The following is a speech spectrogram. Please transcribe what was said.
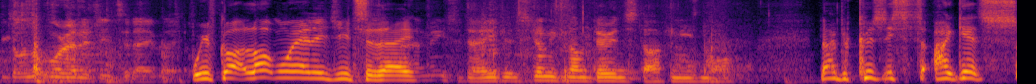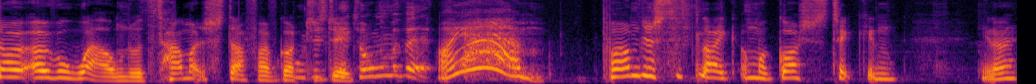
We've got a lot more energy today, mate. We've got a lot more energy today. Me today, but it's only because I'm doing stuff and he's not. No, because it's I get so overwhelmed with how much stuff I've got Well, to just do. get on with it. I am, but I'm just like, oh my gosh, it's ticking, you know.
